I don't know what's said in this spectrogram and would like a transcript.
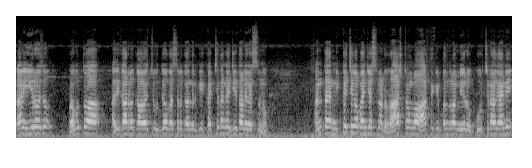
కానీ ఈరోజు ప్రభుత్వ అధికారులు కావచ్చు ఉద్యోగస్తులకు అందరికీ ఖచ్చితంగా జీతాలు వేస్తున్నాం. అంత నిక్కచ్చిగా పనిచేస్తున్నాడు. రాష్ట్రంలో ఆర్థిక ఇబ్బందుల్లో మీరు కూర్చున్నా కానీ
